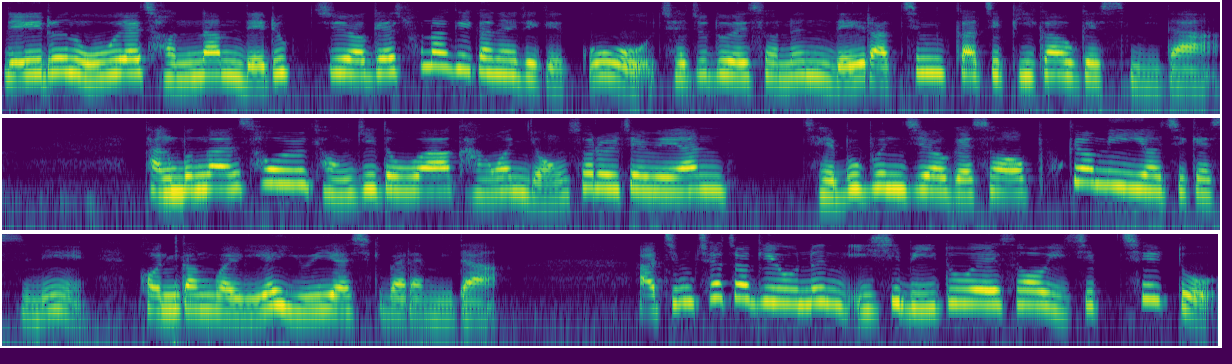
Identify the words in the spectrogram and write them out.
내일은 오후에 전남 내륙 지역에 소나기가 내리겠고 제주도에서는 내일 아침까지 비가 오겠습니다. 당분간 서울, 경기도와 강원, 영서를 제외한 대부분 지역에서 폭염이 이어지겠으니 건강관리에 유의하시기 바랍니다. 아침 최저 기온은 22도에서 27도,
